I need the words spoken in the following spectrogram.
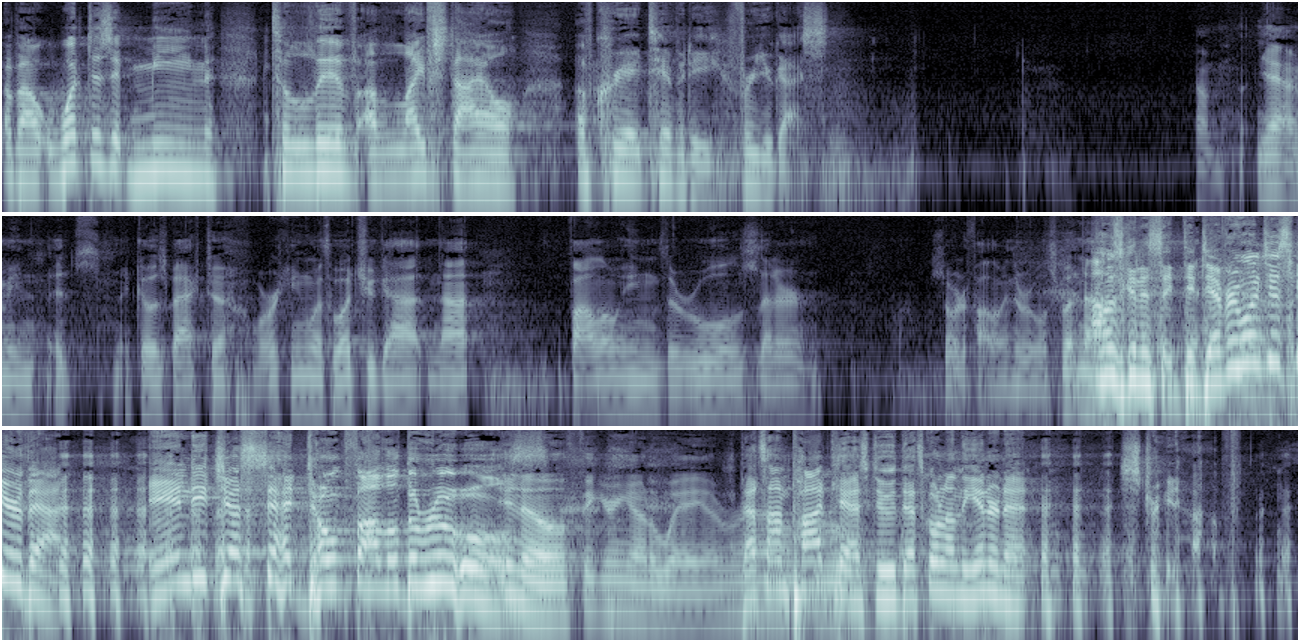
about what does it mean to live a lifestyle of creativity for you guys? Um, yeah, I mean, it's it goes back to working with what you got, not following the rules that are sort of following the rules, but not. I was going to say, did everyone just hear that? Andy just said, don't follow the rules. you know, figuring out a way around. That's on podcast, dude. That's going on the internet. Straight up.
